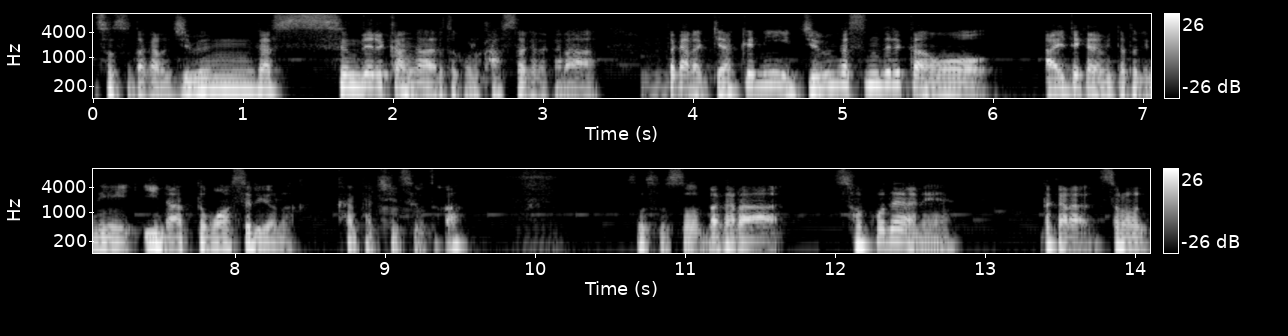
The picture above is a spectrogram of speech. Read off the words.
そうそう、だから自分が住んでる感があるところ貸すわけだから、うんだから逆に自分が住んでる感を相手から見たときにいいなと思わせるような形にするとか。そうそうそう。だから、そこだよね。だから、その、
